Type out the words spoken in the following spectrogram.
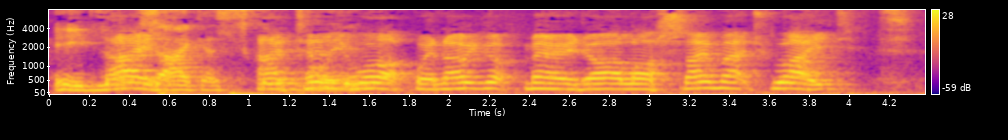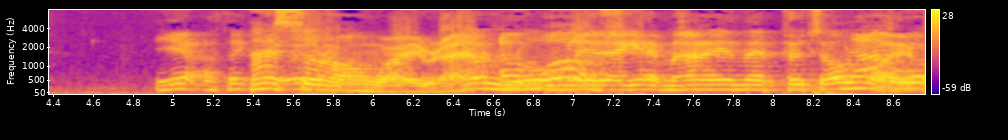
he looks hey, like a schoolboy. I tell you what, when I got married, I lost so much weight. Yeah, I think That's that the wrong way round. It Normally was. they get married and they put on No, weight. well,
